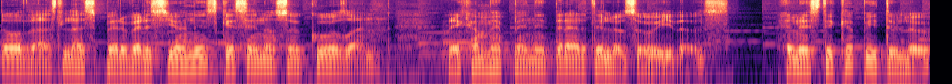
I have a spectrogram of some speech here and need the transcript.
todas las perversiones que se nos ocurran. Déjame penetrarte los oídos. En este capítulo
